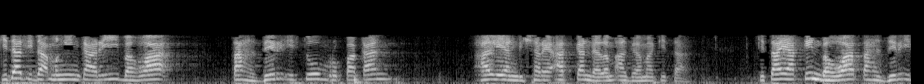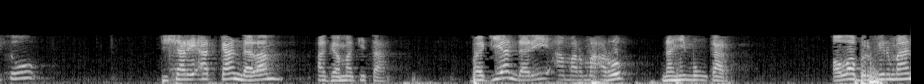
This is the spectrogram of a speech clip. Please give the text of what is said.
Kita tidak mengingkari bahwa tahzir itu merupakan hal yang disyariatkan dalam agama kita. Kita yakin bahwa tahzir itu disyariatkan dalam agama kita. Bagian dari amar ma'ruf nahi mungkar. Allah berfirman,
